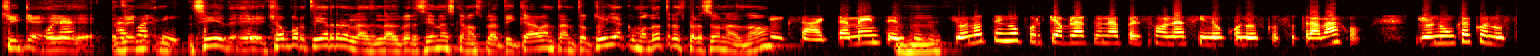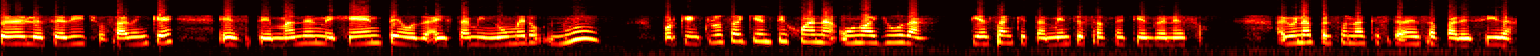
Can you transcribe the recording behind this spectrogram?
Sí, que Una- eh, de- sí, de- echó por tierra las, las versiones que nos platicaban, tanto tuya como de otras personas, ¿no? Exactamente, entonces yo no tengo por qué hablar de una persona si no conozco su trabajo. Yo nunca con ustedes les he dicho, ¿saben qué? Este, mándenme gente o ahí está mi número. No, porque incluso aquí en Tijuana uno ayuda piensan que también te estás metiendo en eso. Hay una persona que está desaparecida.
